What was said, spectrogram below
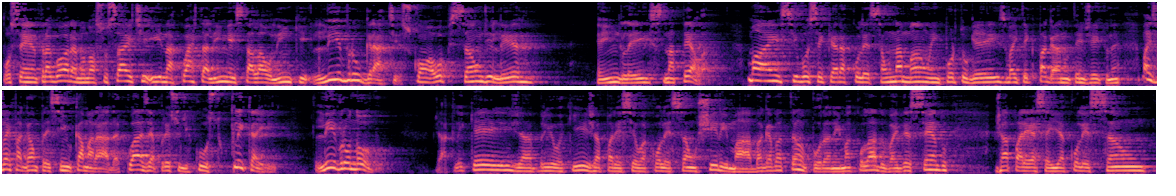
Você entra agora no nosso site e na quarta linha está lá o link Livro Grátis, com a opção de ler em inglês na tela. Mas se você quer a coleção na mão em português, vai ter que pagar, não tem jeito, né? Mas vai pagar um precinho camarada, quase a preço de custo. Clica aí. Livro novo. Já cliquei, já abriu aqui, já apareceu a coleção Shirima Bhagavatam por ano imaculado, vai descendo. Já aparece aí a coleção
